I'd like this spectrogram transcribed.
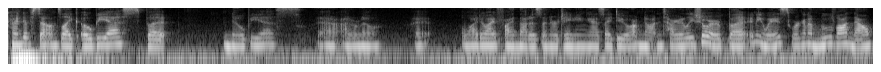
kind of sounds like OBS, but no BS. I don't know. I, why do I find that as entertaining as I do? I'm not entirely sure. But, anyways, we're going to move on now.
